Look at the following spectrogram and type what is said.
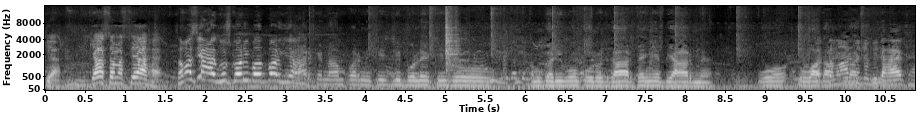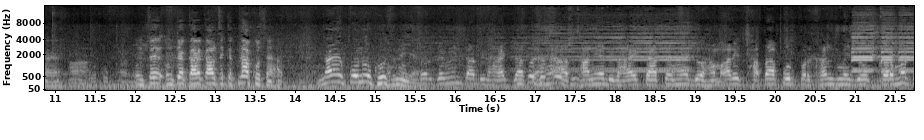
क्या। क्या समस्या है? समस्या है घुसखोरी बहुत बढ़ गया बिहार के नाम पर नीतीश जी बोले कि जो हम गरीबों को रोज़गार देंगे बिहार में वो तो वादा वर्तमान में जो विधायक हैं। उनसे उनके कार्यकाल से कितना खुश हैं आप? नहीं कोनो खुश नहीं है। सर ज़मीन का विधायक चाहते हैं स्थानीय विधायक चाहते हैं जो हमारे छातापुर प्रखंड में जो कर्मठ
